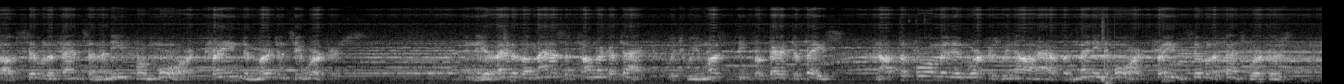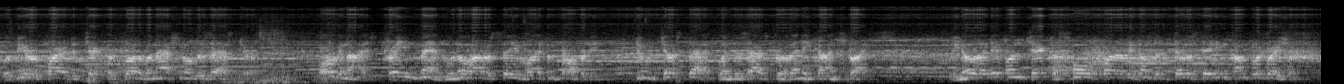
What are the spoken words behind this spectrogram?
of civil defense and the need for more trained emergency workers. In the event of a mass atomic attack, which we must be prepared to face, not the 4 million workers we now have, but many more trained civil defense workers would be required to check the flood of a national disaster. Organized, trained men who know how to save life and property do just that when disaster of any kind strikes. We know that if unchecked, a small fire becomes a devastating conflagration.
